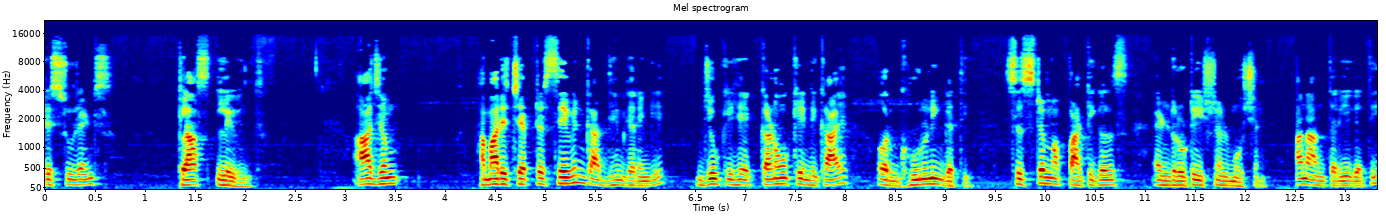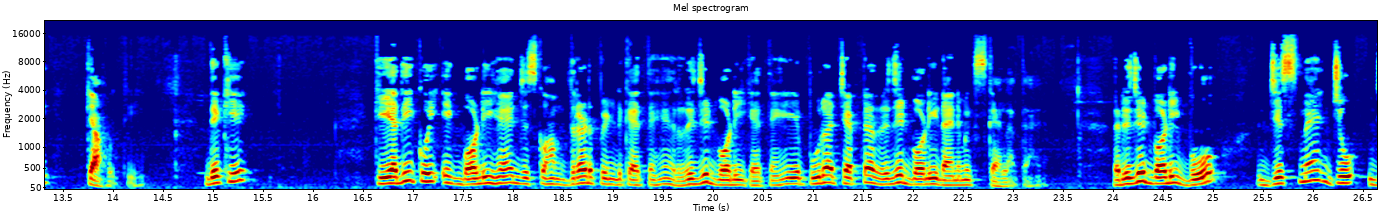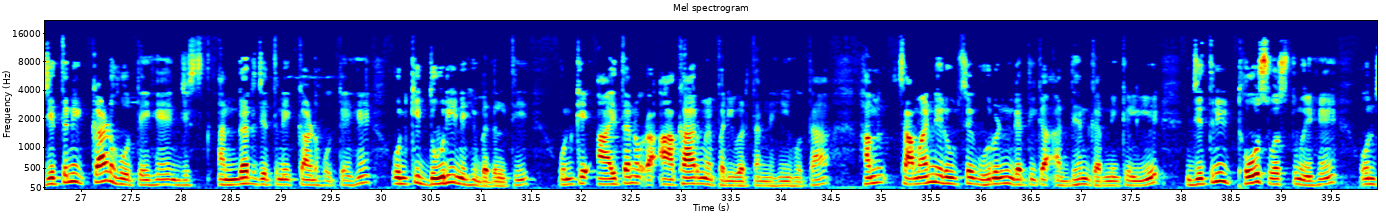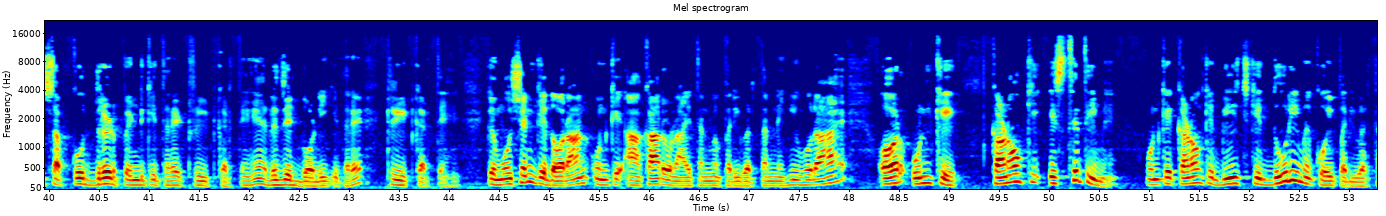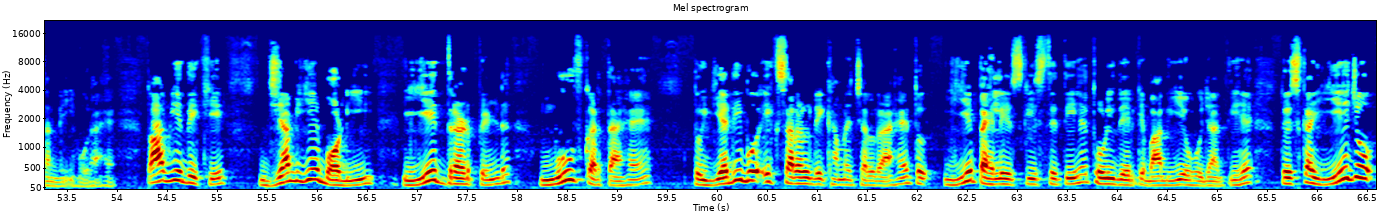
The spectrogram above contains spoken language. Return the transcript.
Students class eleventh आज हम हमारे चैप्टर सेवन का अध्ययन करेंगे, जो कि है कणों के निकाय और घूर्णी गति system of particles and rotational motion अनांतरीय गति क्या होती है? देखिए कि यदि कोई एक बॉडी है जिसको हम दृढ़ पिंड कहते हैं रिजिड बॉडी कहते हैं, ये पूरा चैप्टर रिजिड बॉडी डायनेमिक्स कहलाता है। रिजिड बॉडी वो जिसमें जो जितने कण होते हैं, जिस अंदर जितने कण होते हैं, उनकी दूरी नहीं बदलती, उनके आयतन और आकार में परिवर्तन नहीं होता। हम सामान्य रूप से घूर्ण गति का अध्ययन करने के लिए जितनी ठोस वस्तुएँ हैं, उन सबको दृढ़ पिंड की तरह ट्रीट करते हैं रिजिड बॉडी की तरह ट्रीट करते हैं। कि मोशन के दौरान उनके आकार और आयतन में परिवर्तन नहीं हो रहा है और उनके कणों की स्थिति में उनके कणों के बीच की दूरी में कोई परिवर्तन नहीं हो रहा है। तो आप ये देखिए, जब ये बॉडी ये दृढ़ पिंड मूव करता है तो यदि वो एक सरल रेखा में चल रहा है तो ये पहले इसकी स्थिति है, थोड़ी देर के बाद ये हो जाती है। तो इसका ये जो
